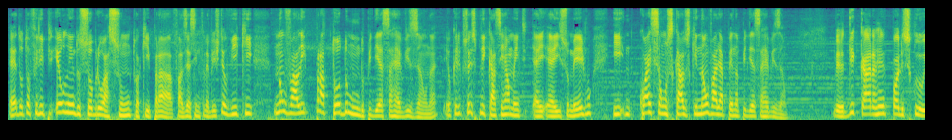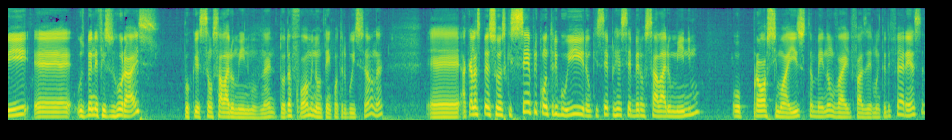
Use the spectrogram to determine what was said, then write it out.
É, doutor Felipe, eu lendo sobre o assunto aqui para fazer essa entrevista, eu vi que não vale para todo mundo pedir essa revisão, né? Eu queria que o senhor explicasse se realmente é, é, isso mesmo e quais são os casos que não vale a pena pedir essa revisão. Veja, de cara a gente pode excluir é, os benefícios rurais, porque são salário mínimo né, de toda forma e não tem contribuição, né? É, aquelas pessoas que sempre contribuíram, que sempre receberam salário mínimo ou próximo a isso, também não vai fazer muita diferença.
